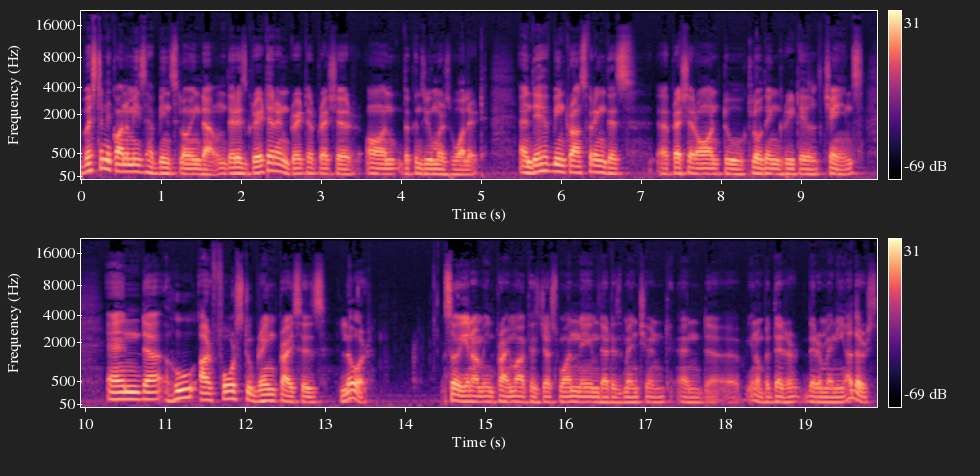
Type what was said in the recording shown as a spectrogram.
Western economies have been slowing down. There is greater and greater pressure on the consumer's wallet, and they have been transferring this uh, pressure on to clothing retail chains, and uh, who are forced to bring prices lower. So you know, I mean, Primark is just one name that is mentioned, and uh, you know, but there are there are many others.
